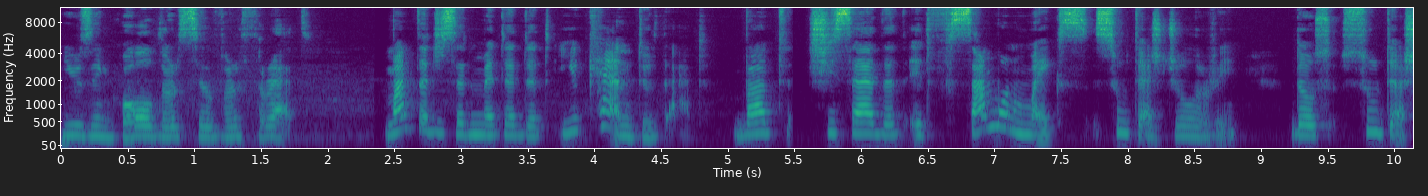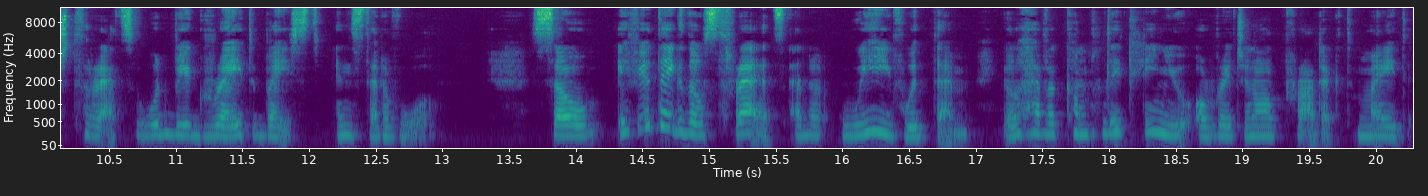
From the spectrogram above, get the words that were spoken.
using gold or silver thread. Magda just admitted that you can do that, but she said that if someone makes soutache jewelry, those soutache threads would be a great base instead of wool. So if you take those threads and weave with them, you'll have a completely new original product made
